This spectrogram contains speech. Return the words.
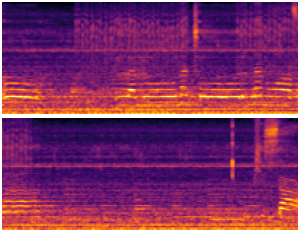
Oh, la luna torna nuova. Chissà,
